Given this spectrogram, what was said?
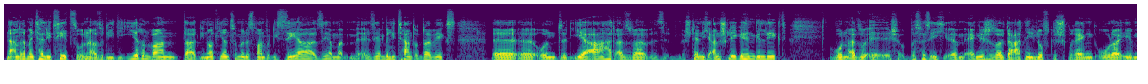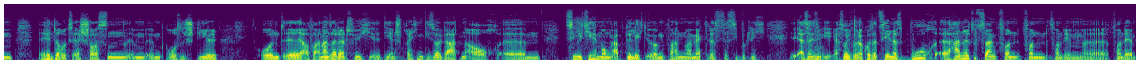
eine andere Mentalität so, ne? Also die die Iren waren da, die Nordiren zumindest waren wirklich sehr sehr sehr militant unterwegs äh, und die IRA hat also da ständig Anschläge hingelegt wurden also, äh, was weiß ich, ähm, englische Soldaten in die Luft gesprengt oder eben äh, hinterrücks erschossen im, im großen Stil. Und äh, auf der anderen Seite natürlich äh, die entsprechend die Soldaten auch ähm, ziemlich die Hemmungen abgelegt irgendwann. Man merkte, dass, dass sie wirklich, also achso, ich wollte noch kurz erzählen, das Buch äh, handelt sozusagen von von von dem äh, von dem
